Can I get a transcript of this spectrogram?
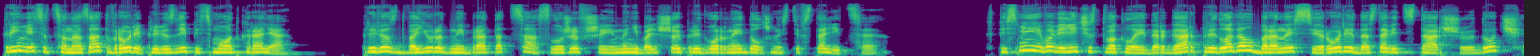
Три месяца назад в Роре привезли письмо от короля. Привез двоюродный брат отца, служивший на небольшой придворной должности в столице. В письме его величество Клейдергар предлагал баронессе Рори доставить старшую дочь,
